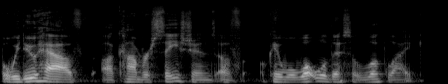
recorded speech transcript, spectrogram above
But we do have uh, conversations of, okay, well, what will this look like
